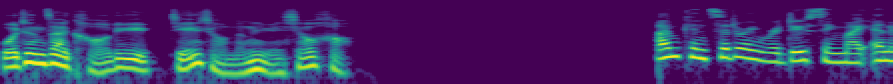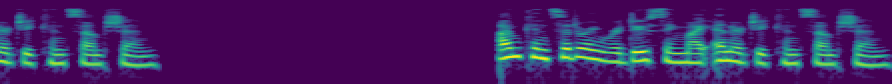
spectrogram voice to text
我正在考虑减少能源消耗。I'm considering reducing my energy consumption. I'm considering reducing my energy consumption.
